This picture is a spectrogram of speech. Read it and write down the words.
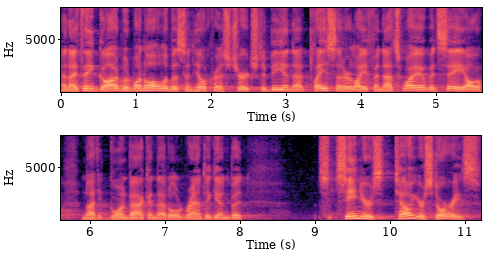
And I think God would want all of us in Hillcrest Church to be in that place in our life. And that's why I would say, oh, I'm not going back in that old rant again, but seniors, tell your stories.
